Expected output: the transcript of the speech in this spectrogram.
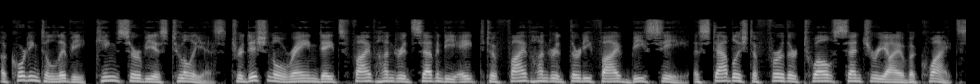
according to Livy, King Servius Tullius traditional reign dates 578 to 535 BC established a further 12 centuriae of equites,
